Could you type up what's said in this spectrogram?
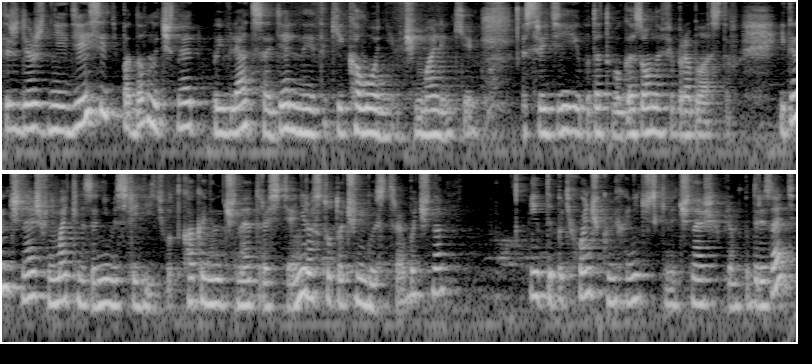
ты ждешь дней 10, потом начинают появляться отдельные такие колонии, очень маленькие, среди вот этого газона фибробластов. И ты начинаешь внимательно за ними следить, вот как они начинают расти. Они растут очень быстро обычно, и ты потихонечку механически начинаешь их прям подрезать,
